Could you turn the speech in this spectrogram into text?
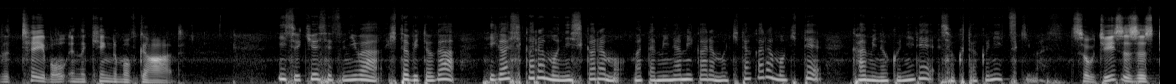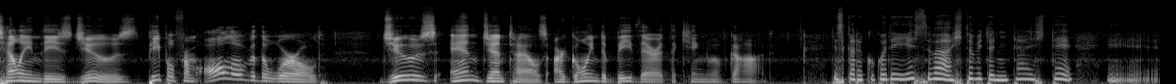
the table in the kingdom of God. 29節には人々が東からも西からもまた南からも北からも来て神の国で食卓に着きます。So Jesus is telling these Jews, people from all over the world, Jews and Gentiles are going to be there at the kingdom of God. ですからここでイエスは人々に対して、えー、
